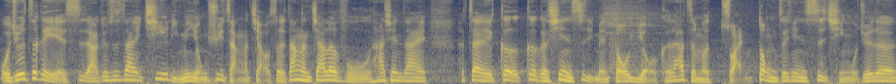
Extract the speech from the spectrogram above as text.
我觉得这个也是啊，就是在企业里面永续长的角色。当然，家乐福他现在在各各个县市里面都有，可是他怎么转动这件事情？我觉得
